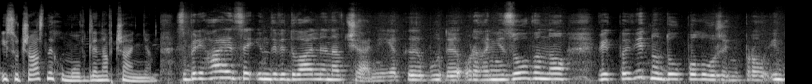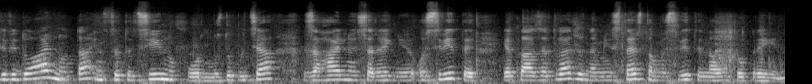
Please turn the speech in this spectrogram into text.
і сучасних умов для навчання. Зберігається індивідуальне навчання, яке буде організовано відповідно до положень про індивідуальну та інституційну форму здобуття загальної середньої освіти, яка затверджена Міністерством освіти і науки України.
